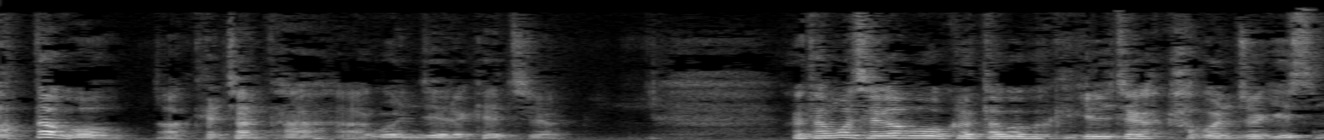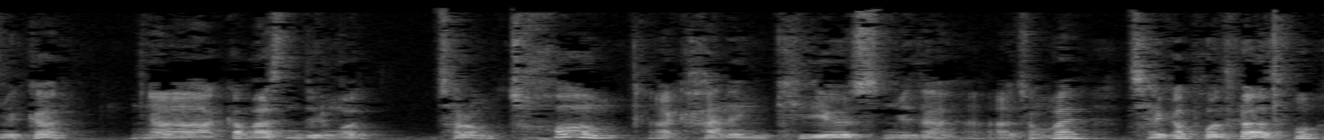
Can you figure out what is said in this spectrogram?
맞다고 아, 괜찮다 하고 이제 이렇게 했죠. 그렇다고 제가 뭐 그렇다고 그 길 제가 가본 적이 있습니까? 아, 까 말씀드린 것처럼 처음 가는 길이었습니다. 아, 정말 제가 보더라도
